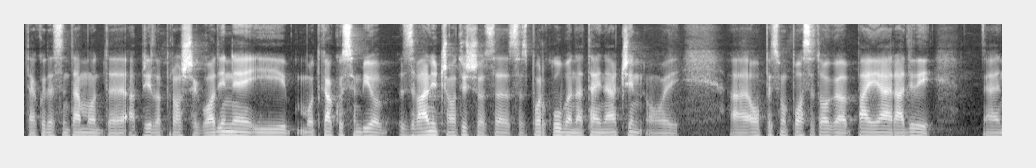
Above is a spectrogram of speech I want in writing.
Tako da sam tamo od e, aprila prošle godine i od kako sam bio zvanično otišao sa, sa sport kluba na taj način, ovaj, a, opet smo posle toga pa i ja radili e,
